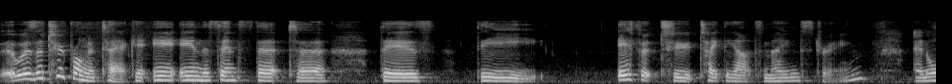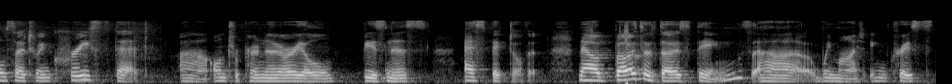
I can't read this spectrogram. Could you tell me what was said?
it was a two-prong attack in, in the sense that uh, there's the effort to take the arts mainstream and also to increase that uh, entrepreneurial business aspect of it. Now, both of those things, uh, we might increase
